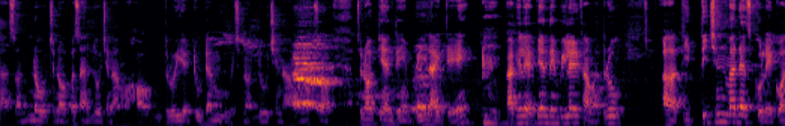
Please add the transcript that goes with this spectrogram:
လားဆိုတော့ no ကျွန်တော်ပတ်စံလိုချင်တာမဟုတ်ဘူးသူတို့ရဲ့တိုးတက်မှုကိုပဲကျွန်တော်လိုချင်တာပေါ့နော်ဆိုတော့ကျွန်တော်ပြန်တင်ပေးလိုက်တယ်ဘာဖြစ်လဲပြန်တင်ပေးလိုက်တဲ့အခါမှာသူတို့ အာဒီ teaching methods ကိုလည်းကိုက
